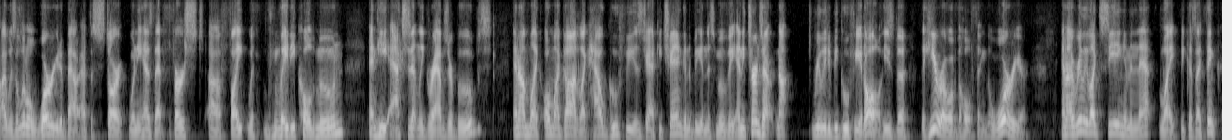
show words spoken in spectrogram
I was a little worried about at the start when he has that first uh, fight with Lady Cold Moon and he accidentally grabs her boobs. And I'm like, oh my God, like how goofy is Jackie Chan going to be in this movie? And he turns out not really to be goofy at all. He's the the hero of the whole thing, the warrior. And I really liked seeing him in that light because I think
